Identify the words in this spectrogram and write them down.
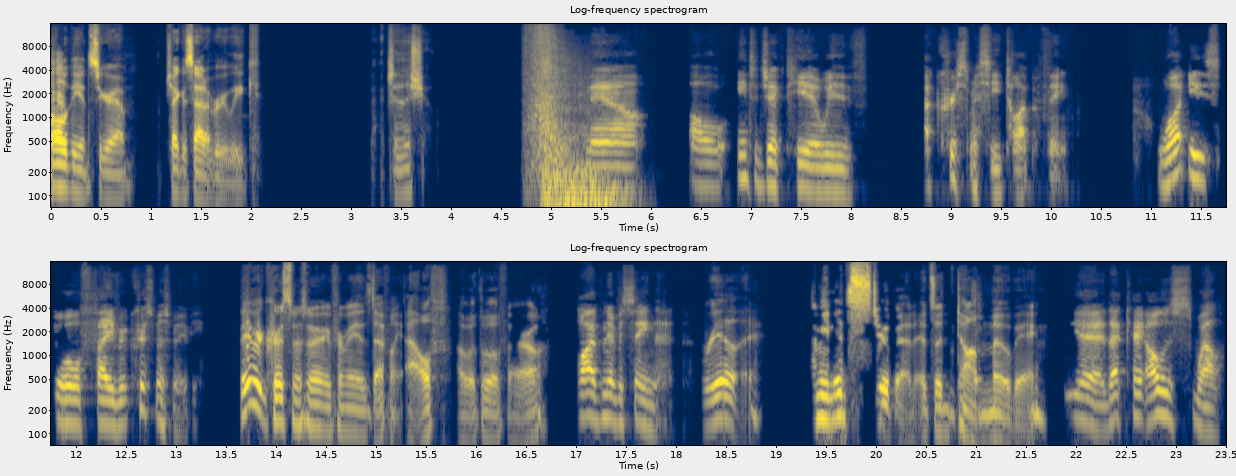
Follow the Instagram. Check us out every week. Back to the show. Now, I'll interject here with a Christmassy type of thing. What is your favorite Christmas movie? Favorite Christmas movie for me is definitely Elf uh, with Will Ferrell. I've never seen that. Really? I mean, it's stupid. It's a dumb movie. Yeah, that came. I was well,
